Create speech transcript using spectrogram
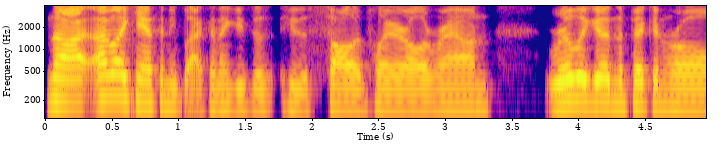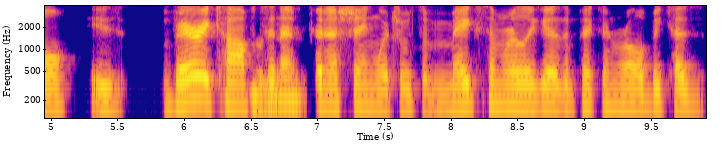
no, I, I, like Anthony Black. I think he's a he's a solid player all around. Really good in the pick and roll. He's very competent mm-hmm. at finishing, which was makes him really good at the pick and roll because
